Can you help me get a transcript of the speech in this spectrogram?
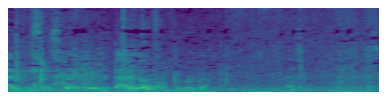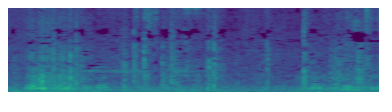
and this is the entire কালারটা দাও। আমার দুটো আছে।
